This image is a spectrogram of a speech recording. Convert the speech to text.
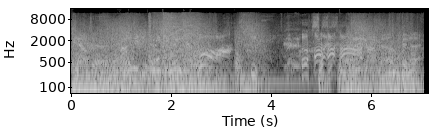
Counter. Unbidden. Slap.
